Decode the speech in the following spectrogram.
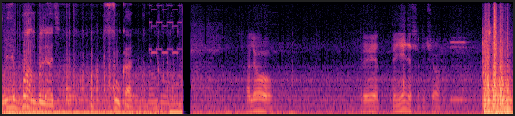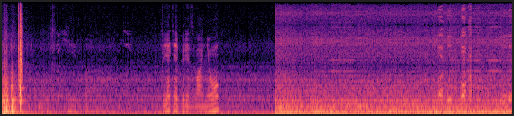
Уебан, блядь. Сука. Алло. Привет. Ты едешь или чё? Ебать. Я тебе перезвоню. Вот, тут боком. Ну.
